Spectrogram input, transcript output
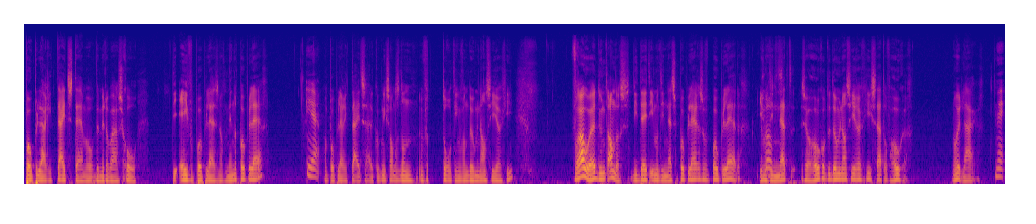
populariteitstermen op de middelbare school, die even populair zijn of minder populair. Ja. Want populariteit is eigenlijk ook niks anders dan een vertolking van dominantiehiërarchie. Vrouwen doen het anders. Die daten iemand die net zo populair is of populairder. Iemand die net zo hoog op de dominantie-hiërarchie staat of hoger. Nooit lager. Nee.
